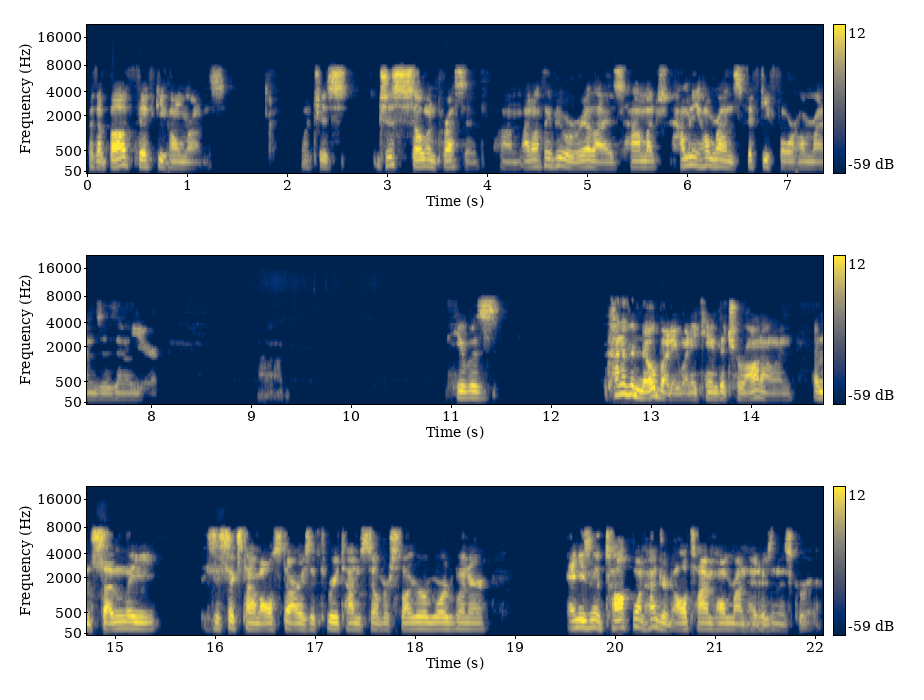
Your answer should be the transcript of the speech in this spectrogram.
with above 50 home runs, which is just so impressive. Um, I don't think people realize how much how many home runs 54 home runs is in a year. Um, he was kind of a nobody when he came to Toronto, and and suddenly he's a six-time All-Star, he's a three-time Silver Slugger Award winner, and he's in the top 100 all-time home run hitters in his career.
